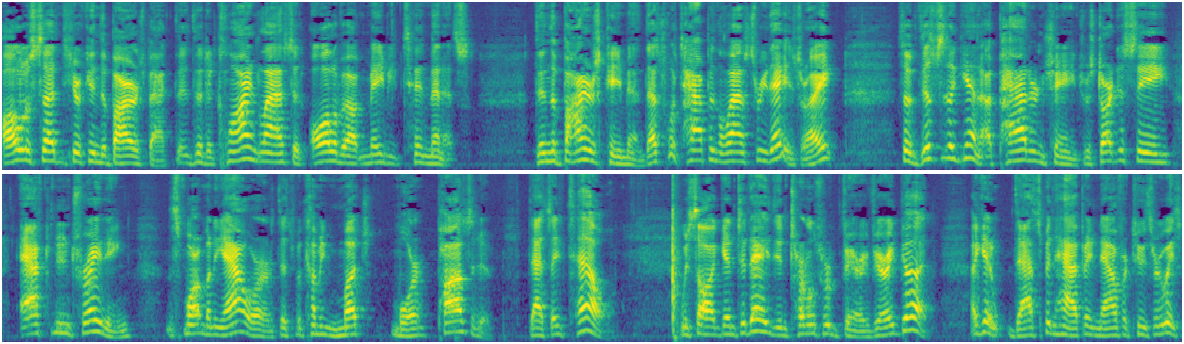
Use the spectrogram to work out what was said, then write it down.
All of a sudden, here came the buyers back. The, the decline lasted all about maybe 10 minutes. Then the buyers came in. That's what's happened the last three days, right? So this is again a pattern change. We're starting to see afternoon trading the smart money hour that's becoming much more positive. That's a tell. We saw again today the internals were very, very good. Again, that's been happening now for two, three weeks.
